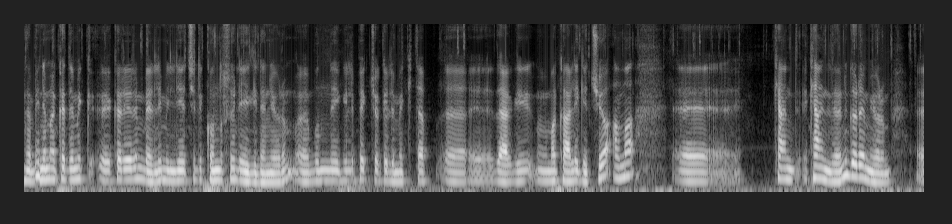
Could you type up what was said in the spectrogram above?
benim akademik e, kariyerim belli. Milliyetçilik konusuyla ilgileniyorum. E, bununla ilgili pek çok elime kitap, e, dergi, makale geçiyor ama e, kendi, kendilerini göremiyorum. Ee,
